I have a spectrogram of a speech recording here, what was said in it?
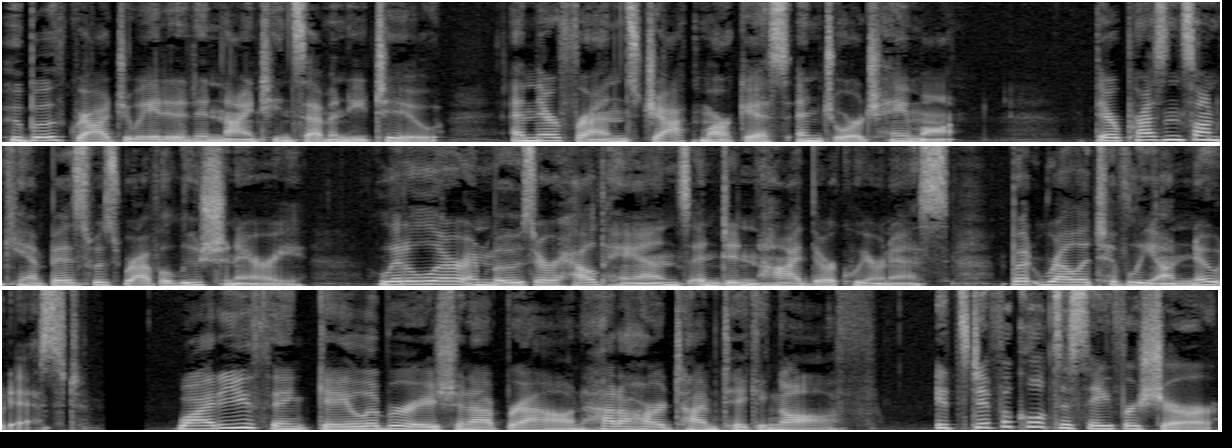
who both graduated in 1972, and their friends Jack Marcus and George Haymont. Their presence on campus was revolutionary. Littler and Moser held hands and didn't hide their queerness, but relatively unnoticed. Why do you think gay liberation at Brown had a hard time taking off? It's difficult to say for sure,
